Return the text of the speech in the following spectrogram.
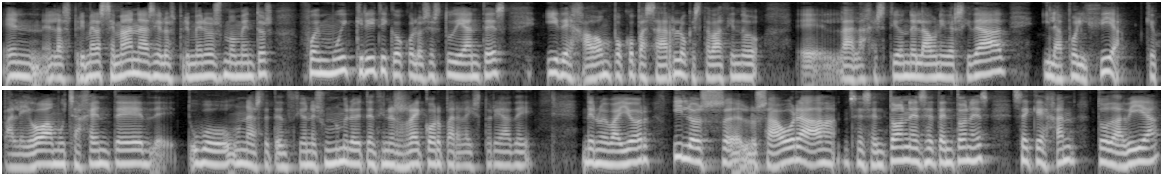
en, las primeras semanas y en los primeros momentos fue muy crítico con los estudiantes y dejaba un poco pasar lo que estaba haciendo eh, la, gestión de la universidad y la policía, que paleó a mucha gente, tuvo unas detenciones, un número de detenciones récord para la historia de, de Nueva York y los, eh, los ahora sesentones, setentones se quejan todavía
